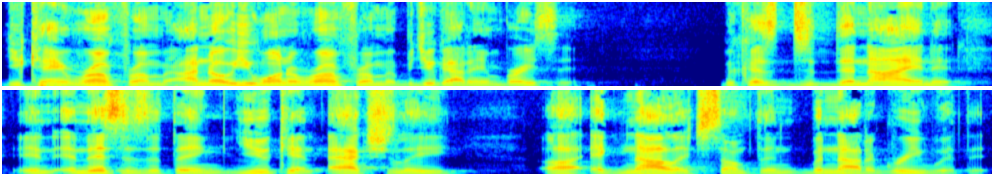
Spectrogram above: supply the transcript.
You can't run from it. I know you want to run from it, but you got to embrace it. Because denying it, and, and, this is the thing, you can actually uh, acknowledge something but not agree with it.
